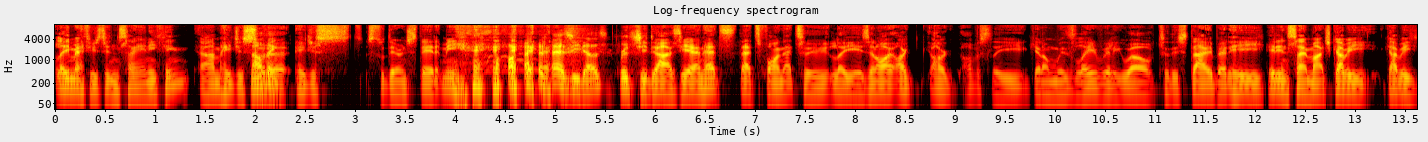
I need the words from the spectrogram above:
Leigh Matthews didn't say anything. Um, he just Sorta, he just stood there and stared at me, As he does. which he does. Yeah, and that's that's fine. That's who Leigh is, and I, I, I obviously get on with Leigh really well to this day. But he he didn't say much. Gubby Gubby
